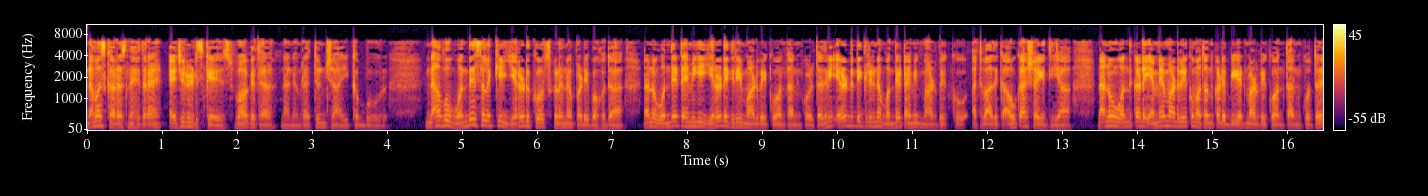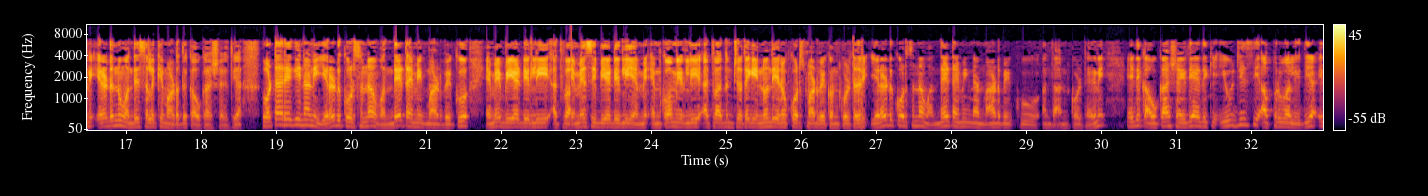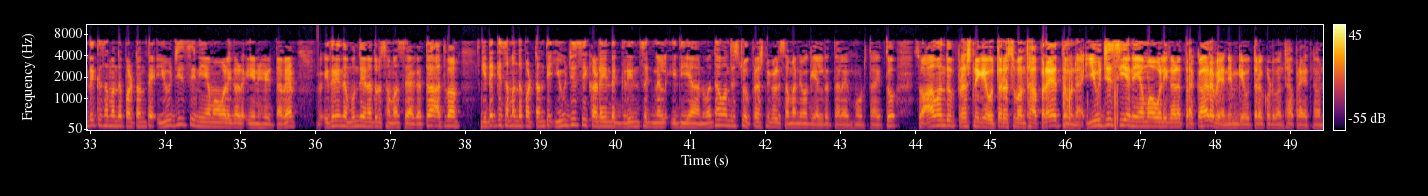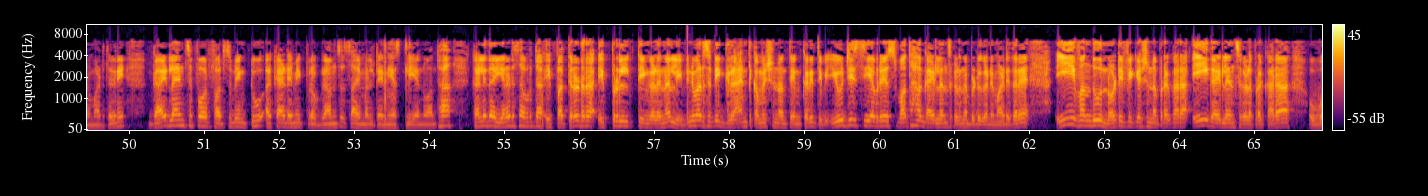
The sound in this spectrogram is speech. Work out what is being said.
ನಮಸ್ಕಾರ ಸ್ನೇಹಿತರೆ ಎಜುನೇಟ್ಸ್ಗೆ ಸ್ವಾಗತ. ನಾನು ಮೃತ್ಯುಂಜಾಯಿ ಕಬ್ಬೂರ್. ನಾವು ಒಂದೇ ಸಲಕ್ಕೆ ಎರಡು ಕೋರ್ಸ್ಗಳನ್ನು ಪಡಿಬಹುದಾ? ನಾನು ಒಂದೇ ಟೈಮಿಗೆ ಎರಡು ಡಿಗ್ರಿ ಮಾಡಬೇಕು ಅಂತ ಅನ್ಕೊಳ್ತಾ ಇದ್ದೀನಿ. ಎರಡು ಡಿಗ್ರಿನ ಒಂದೇ ಟೈಮಿಗೆ ಮಾಡಬೇಕು ಅಥವಾ ಅದಕ್ಕೆ ಅವಕಾಶ ಇದೆಯಾ? ನಾನು ಒಂದ್ ಕಡೆ ಎಂ ಎ ಮಾಡಬೇಕು, ಮತ್ತೊಂದ್ ಕಡೆ ಬಿ ಎಡ್ ಮಾಡಬೇಕು ಅಂತ ಅನ್ಕೋತಾ ಇದ್ದೀನಿ. ಎರಡನ್ನೂ ಒಂದೇ ಸಲಕ್ಕೆ ಮಾಡೋದಕ್ಕೆ ಅವಕಾಶ ಇದೆಯಾ? ಒಟ್ಟಾರೆಯಾಗಿ ನಾನು ಎರಡು ಕೋರ್ಸ್ ಅನ್ನ ಒಂದೇ ಟೈಮಿಗೆ ಮಾಡಬೇಕು. ಎಂ ಎ ಬಿ ಎಡ್ ಇರ್ಲಿ ಅಥವಾ M S C B Ed ಇರ್ಲಿ ಎಂ ಎಂ ಕಾಮ್ ಇರ್ಲಿ ಅಥವಾ ಅದ್ರ ಜೊತೆಗೆ ಇನ್ನೊಂದು ಏನೋ ಕೋರ್ಸ್ ಮಾಡಬೇಕು ಅನ್ಕೊಳ್ತಾ ಇದ್ರೆ ಎರಡು ಕೋರ್ಸ್ ಅನ್ನ ಒಂದೇ ಟೈಮಿಗೆ ನಾನು ಮಾಡಬೇಕು ಅಂತ ಅನ್ಕೊಳ್ತಾ ಇದ್ದೀನಿ. ಇದಕ್ಕೆ ಅವಕಾಶ ಇದೆಯಾ? ಇದಕ್ಕೆ ಯು ಜಿ ಸಿ ಅಪ್ರೂವಲ್ ಇದೆಯಾ? ಇದಕ್ಕೆ ಸಂಬಂಧಪಟ್ಟಂತೆ ಯು ಜಿ ಸಿ ನಿಯಮಾವಳಿಗಳು ಏನ್ ಹೇಳ್ತವೆ? ಇದರಿಂದ ಮುಂದೆ ಏನಾದರೂ ಸಮಸ್ಯೆ ಆಗುತ್ತಾ? ಅಥವಾ ಇದಕ್ಕೆ ಸಂಬಂಧಪಟ್ಟಂತೆ ಯು ಜಿ ಸಿ ಕಡೆಯಿಂದ ಗ್ರೀನ್ ಸಿಗ್ನಲ್ ಇದೆಯಾ ಅನ್ನುವಂತಹ ಒಂದಿಷ್ಟು ಪ್ರಶ್ನೆಗಳು ಸಾಮಾನ್ಯವಾಗಿ ಎಲ್ಲರ ತಲೆ ಮೂಡ್ತಾ ಇತ್ತು. ಸೊ ಆ ಒಂದು ಪ್ರಶ್ನೆಗೆ ಉತ್ತರಿಸುವಂತಹ ಪ್ರಯತ್ನವನ್ನ ಯು ಜಿ ಸಿಯ ನಿಯಮಾವಳಿಗಳ ಪ್ರಕಾರವೇ ನಿಮಗೆ ಉತ್ತರ ಕೊಡುವಂತಹ ಪ್ರಯತ್ನವನ್ನು ಮಾಡ್ತಿದ್ದೀನಿ. Guidelines for pursuing two academic programmes simultaneously ಅನ್ನುವಂತಹ ಕಳೆದ ಎರಡ್ ಸಾವಿರದ ಇಪ್ಪತ್ತೆರಡರ ಏಪ್ರಿಲ್ ತಿಂಗಳಿನಲ್ಲಿ ಯೂನಿವರ್ಸಿಟಿ ಗ್ರಾಂಟ್ ಕಮಿಷನ್ ಅಂತ ಏನ್ ಕರಿತೀವಿ? ಯುಜಿಸಿ ಅವರೇ ಸ್ವತಃ ಗೈಡ್ ಲೈನ್ಸ್ ಗಳನ್ನ ಬಿಡುಗಡೆ ಮಾಡಿದರೆ ಈ ಒಂದು ನೋಟಿಫಿಕೇಶನ್ ಪ್ರಕಾರ ಈ ಗೈಡ್ಲೈನ್ಸ್ಗಳ ಪ್ರಕಾರ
